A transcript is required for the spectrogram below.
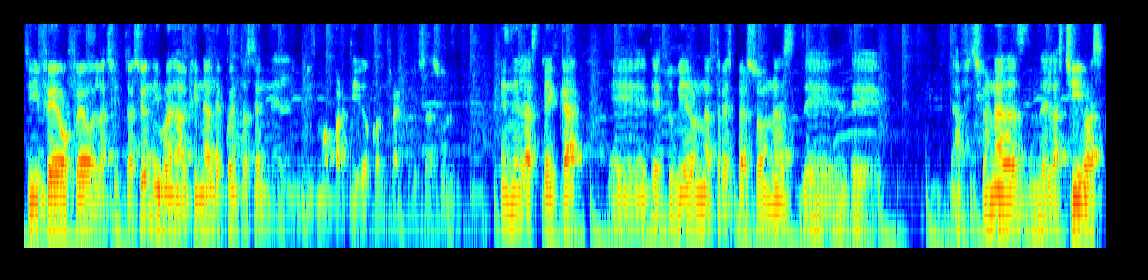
Sí, feo, feo la situación. Y bueno, al final de cuentas, en el mismo partido contra Cruz Azul, en el Azteca, eh, detuvieron a tres personas de, aficionadas de las Chivas,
